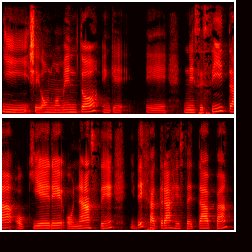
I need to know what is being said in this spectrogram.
y llega un momento en que eh, necesita o quiere o nace y deja atrás esa etapa,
